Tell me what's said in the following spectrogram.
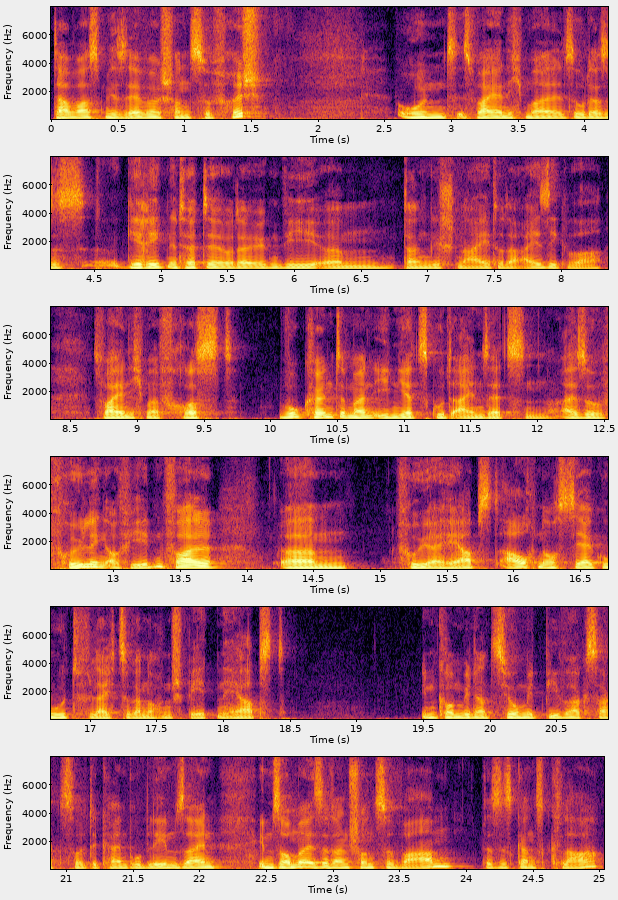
Da war es mir selber schon zu frisch. Und es war ja nicht mal so, dass es geregnet hätte oder irgendwie ähm, dann geschneit oder eisig war. Es war ja nicht mal Frost. Wo könnte man ihn jetzt gut einsetzen? Also Frühling auf jeden Fall. Ähm, Früher Herbst auch noch sehr gut, vielleicht sogar noch einen späten Herbst. In Kombination mit Biwaksack sollte kein Problem sein. Im Sommer ist er dann schon zu warm, das ist ganz klar.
